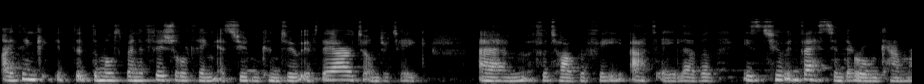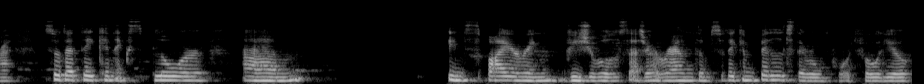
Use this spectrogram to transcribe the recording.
I think the, the, most beneficial thing a student can do if they are to undertake um, photography at A level is to invest in their own camera so that they can explore um, inspiring visuals that are around them so they can build their own portfolio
